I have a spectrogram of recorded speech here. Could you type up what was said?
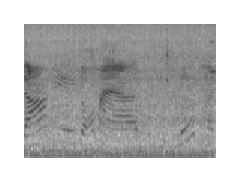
đó cái chỗ mà nước mà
